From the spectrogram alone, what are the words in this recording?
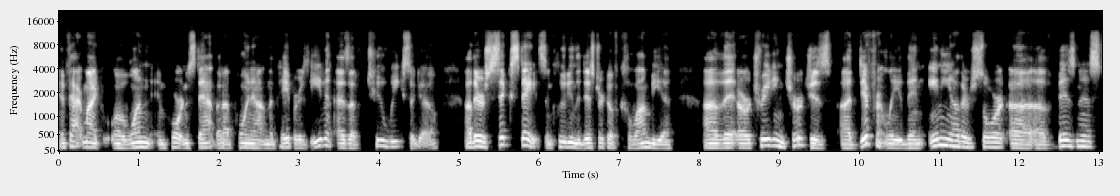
In fact, Mike, one important stat that I point out in the paper is even as of two weeks ago, uh, there are six states, including the District of Columbia, uh, that are treating churches uh, differently than any other sort uh, of business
